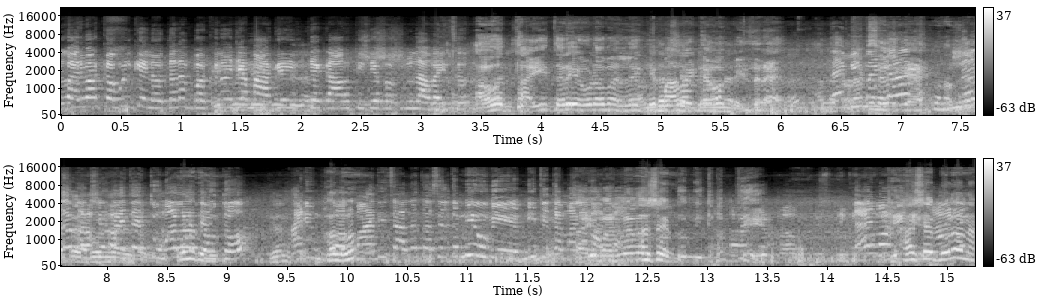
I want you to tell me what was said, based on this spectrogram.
परवा कबूल केलं होतं ना बकरूच्या मागे इथे गाव तिथे बकरू लावायचं. अहो ताई तर एवढं म्हणलं की मला ठेवा पिंजरा मी म्हणलं तुम्हाला ठेवतो. आणि माझी चालत असेल तर मी उभी मी तिथे मला नाही हा, बोला ना.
